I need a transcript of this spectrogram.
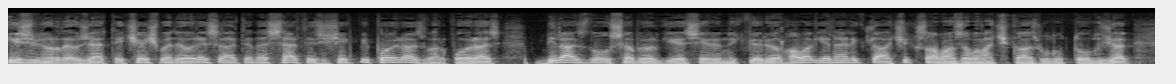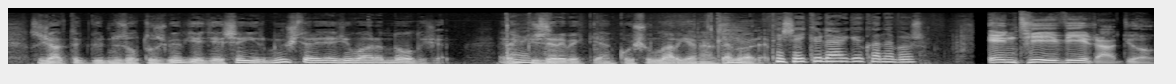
İzmir'de özellikle Çeşme'de öğle saatinde sert esecek bir Poyraz var. Poyraz biraz da olsa bölgeye serinlik veriyor. Hava genellikle açık zaman zaman açık az bulutlu olacak. Sıcaklık gündüz 31 gece ise 23 derece civarında olacak. Evet, evet. bizleri bekleyen koşullar genelde böyle. Teşekkürler Gökhan Abur. NTV Radyo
